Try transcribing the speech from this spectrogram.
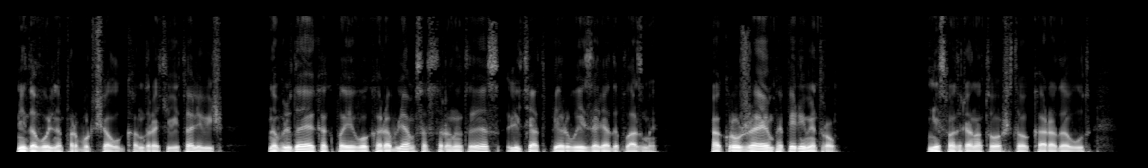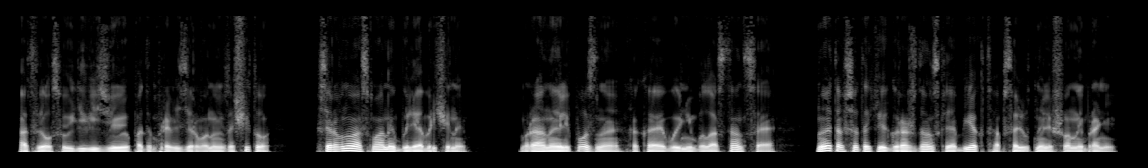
Недовольно пробурчал Кондратий Витальевич, наблюдая, как по его кораблям со стороны ТС летят первые заряды плазмы. «Окружаем по периметру». Несмотря на то, что Кара Давуд отвел свою дивизию под импровизированную защиту, все равно османы были обречены. Рано или поздно, какая бы ни была станция, но это все-таки гражданский объект, абсолютно лишенный брони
